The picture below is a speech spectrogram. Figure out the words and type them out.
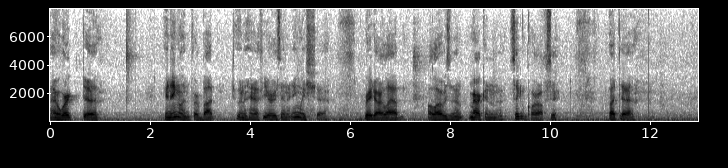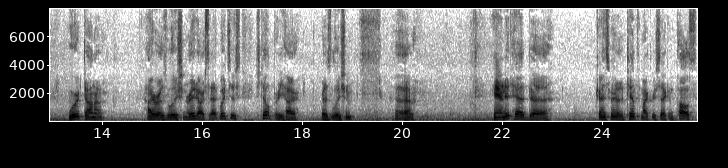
I worked uh, in England for about two and a half years in an English uh, radar lab, although I was an American uh, Signal Corps officer. But uh, worked on a high resolution radar set, which is still pretty high resolution. Uh, and it had uh, transmitted a tenth microsecond pulse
